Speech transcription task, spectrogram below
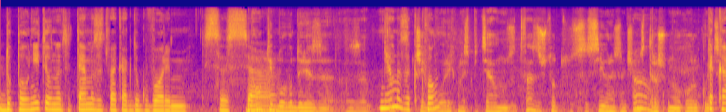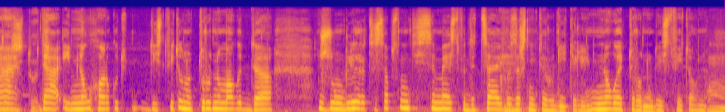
допълнителната тема за това как да говорим с... Много ти благодаря за, за Няма за какво. че говорихме специално за това, защото със сигурност съм, че има страшно много хора, които така са в тази е. ситуация. Да, и много хора, които действително трудно могат да жонглират със собствените си семейства, деца и възрастните родители. Много е трудно, действително. Mm.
